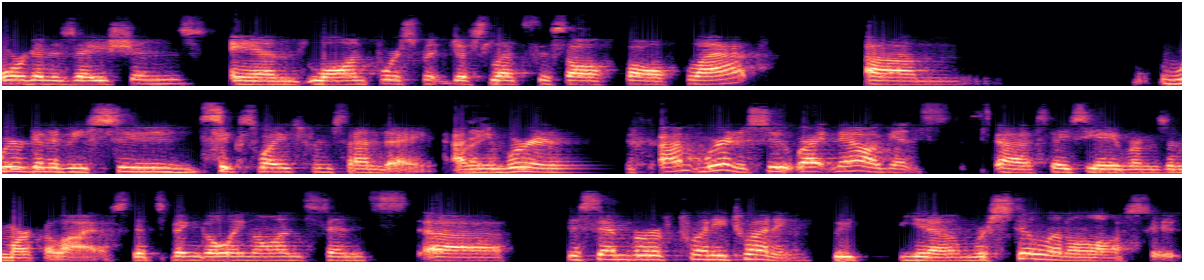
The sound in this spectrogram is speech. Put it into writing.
organizations, and law enforcement just lets this all fall flat, um, we're going to be sued six ways from Sunday. I right. mean, we're in I'm, we're in a suit right now against uh, Stacey Abrams and Marc Elias that's been going on since uh, December of 2020. We, you know, we're still in a lawsuit,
